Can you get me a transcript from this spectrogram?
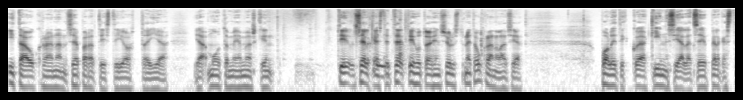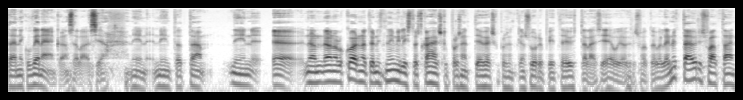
Itä-Ukrainan separatistijohtajia ja muutamia myöskin ti- selkeästi tihutöihin syyllistyneitä ukrainalaisia poliitikkojakin siellä, että se ei ole pelkästään niin kuin Venäjän kansalaisia, niin, niin, tota, niin äh, ne, on, ne on ollut koordinoitu niistä nimilistoista 80 prosenttia ja 90 prosenttia on suurin piirtein yhtäläisiä EU- ja Yhdysvaltojen välillä. Ja nyt tämä Yhdysvaltain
